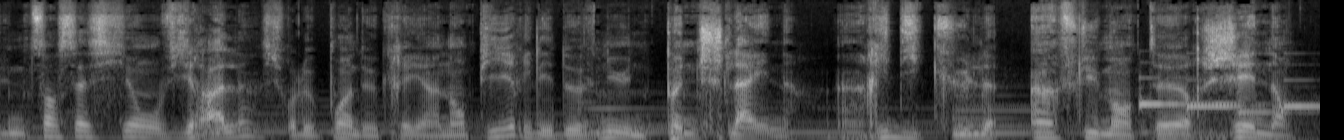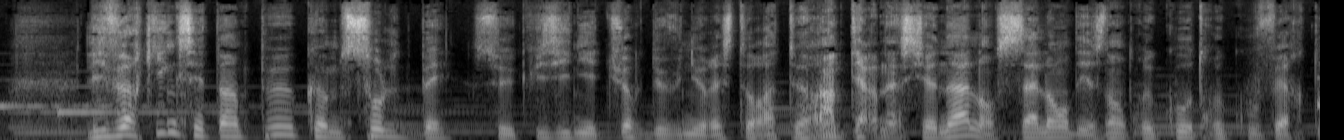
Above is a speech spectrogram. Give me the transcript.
D'une sensation virale sur le point de créer un empire, il est devenu une punchline, un ridicule, influx menteur, gênant. Liver King, c'est un peu comme Salt Bay, ce cuisinier turc devenu restaurateur international en salant des entrecôtes recouvertes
